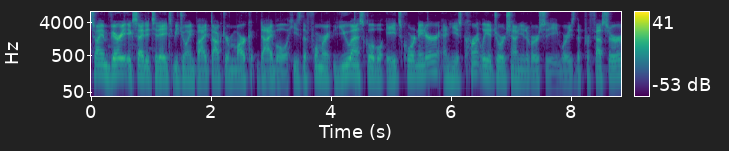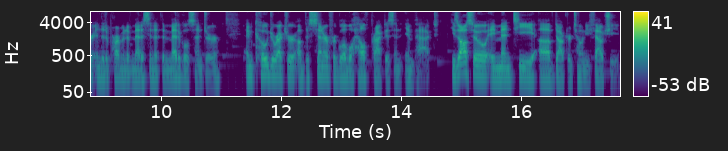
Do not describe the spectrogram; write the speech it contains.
So I am very excited today to be joined by Dr. Mark Dybul. He's the former U.S. Global AIDS Coordinator, and he is currently at Georgetown University, where he's the professor in the Department of Medicine at the Medical Center and co-director of the Center for Global Health Practice and Impact. He's also a mentee of Dr. Tony Fauci.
